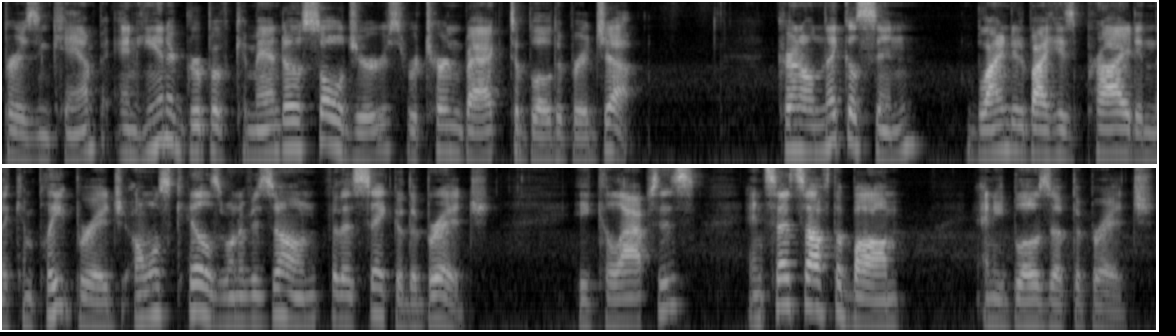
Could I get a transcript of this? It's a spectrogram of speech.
prison camp and he and a group of commando soldiers return back to blow the bridge up. Colonel Nicholson, blinded by his pride in the complete bridge, almost kills one of his own for the sake of the bridge. He collapses and sets off the bomb and he blows up the bridge.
